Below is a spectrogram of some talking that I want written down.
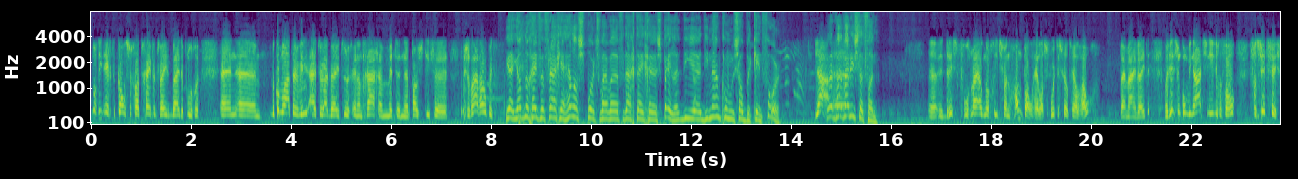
Nog niet echt de kansen gehad, geen van tweede bij de ploegen. En we komen later weer uiteraard bij je terug en dan graag met een positief resultaat hoop ik. Ja, je had nog even een vraagje. Helle Sport, waar we vandaag tegen spelen. Die, die naam komt zo bekend voor. Ja, Waar, waar, eh, waar is dat van? Eh, er is volgens mij ook nog iets van handbal Hellersport. Dat speelt heel hoog, bij mij weten. Maar dit is een combinatie in ieder geval van ZVV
